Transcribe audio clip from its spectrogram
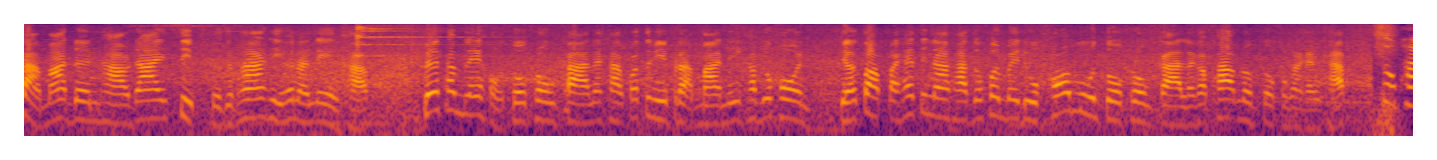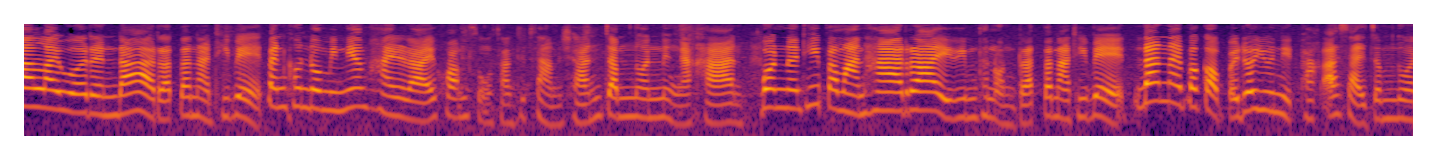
สามารถเดินเท้าได้ 10-15นาทีเท่านั้นเองครับ เรื่องทำเลของตัวโครงการนะครับก็จะมีประมาณนี้ครับทุกคน เดี๋ยวต่อไปให้ตินาพาทุกคนไปดูข้อมูลตัวโครงการแล้วก็ภาพรวมตัวโครงการกันครับ สุภาลัยเวอร์เรนดารัตนาธิเบศเป็นคอนโดมิเนียมไฮไรส์ความสูง 33 ชั้นจำนวน 1 อาคาร บนเนื้อที่ประมาณ 5 ไร่ ริมถนนรัตนาธิเบศด้านในประกอบไปด้วยยูนิตพักอาศัยจำนวน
